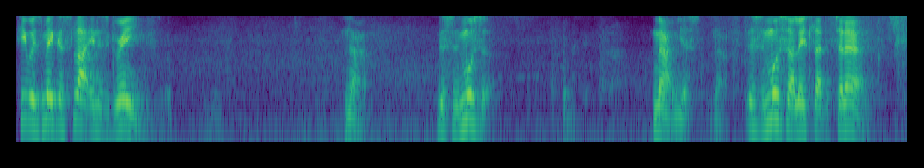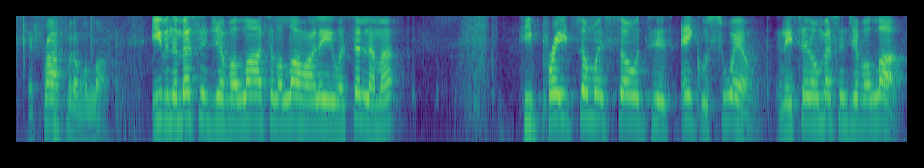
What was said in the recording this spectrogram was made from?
he was making salat in his grave. No. This is Musa. No, yes, no. This is Musa alayhi salam, a prophet of Allah. Even the Messenger of Allah sallallahu alaihi wasallam, uh, he prayed so much so that his ankles swelled. And they said, "O Messenger of Allah,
